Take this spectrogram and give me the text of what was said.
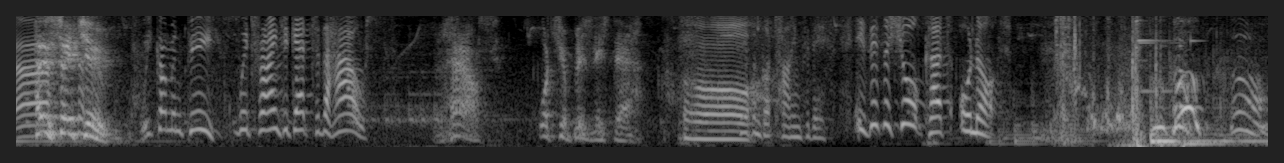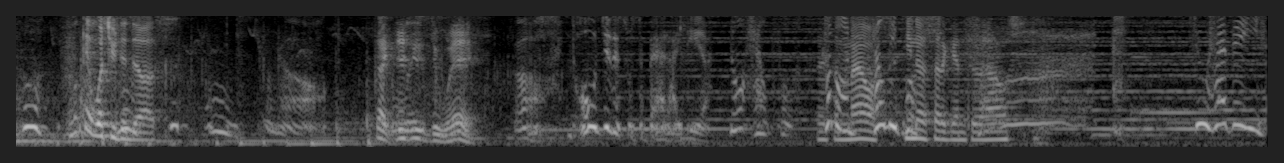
Uh, Who sent you? We come in peace. We're trying to get to the house. The house. What's your business there? Oh. We haven't got time for this. Is this a shortcut or not? Look at what you did to us. It's Like, this is the way. Oh, I told you this was a bad idea. Not helpful. There's Come a on, mouse. help me He knows how to get into a house. It's too heavy.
